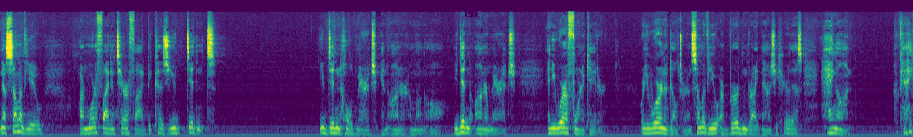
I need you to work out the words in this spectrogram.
Now, some of you are mortified and terrified because you didn't. You didn't hold marriage in honor among all. You didn't honor marriage. And you were a fornicator or you were an adulterer. And some of you are burdened right now as you hear this. Hang on, okay?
